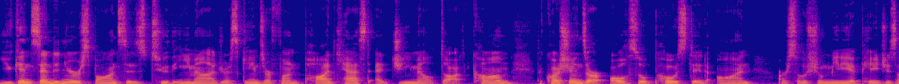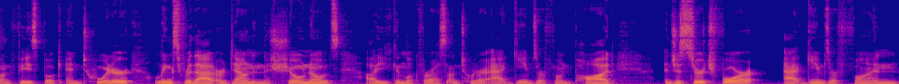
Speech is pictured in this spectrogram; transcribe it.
You can send in your responses to the email address gamesarefunpodcast at gmail.com. The questions are also posted on our social media pages on Facebook and Twitter. Links for that are down in the show notes. Uh, you can look for us on Twitter at GamesAreFunPod and just search for at GamesAreFun.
